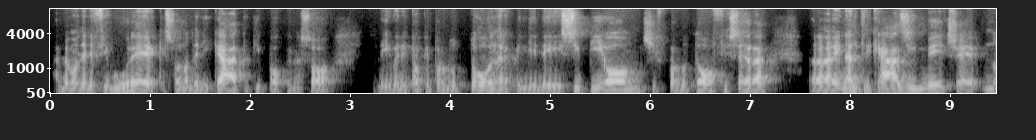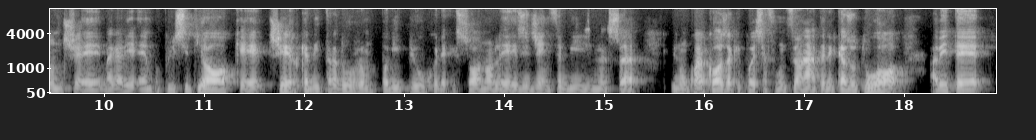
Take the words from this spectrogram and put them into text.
abbiamo delle figure che sono dedicate, tipo, che ne so, dei veri e propri product owner, quindi dei CPO, Chief Product Officer, Uh, in altri casi invece non c'è, magari è un po' più il CTO che cerca di tradurre un po' di più quelle che sono le esigenze business in un qualcosa che poi sia funzionante. Nel caso tuo avete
